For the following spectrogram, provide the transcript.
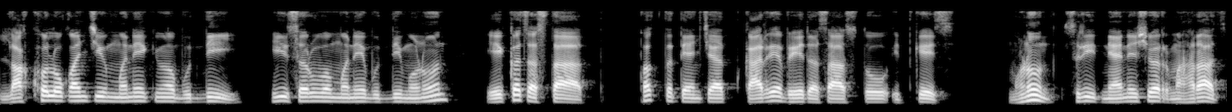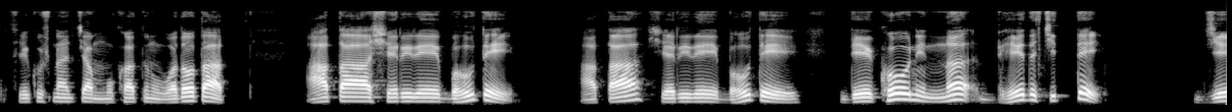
लाखो लोकांची मने किंवा बुद्धी ही सर्व मने बुद्धी म्हणून एकच असतात. फक्त त्यांच्यात कार्यभेद असा असतो इतकेच. म्हणून श्री ज्ञानेश्वर महाराज श्रीकृष्णांच्या मुखातून वदवतात आता शरीरे बहुते आता शरीरे बहुते देखो न भेद चित्ते जे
